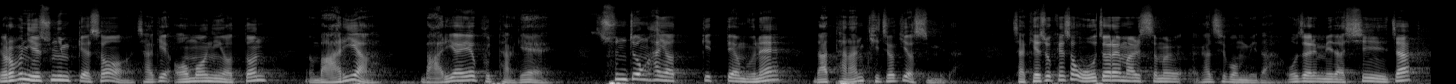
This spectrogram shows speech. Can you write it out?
여러분 예수님께서 자기 어머니였던 마리아, 마리아의 부탁에 순종하였기 때문에 나타난 기적이었습니다. 자, 계속해서 5절의 말씀을 같이 봅니다. 5절입니다. 시작.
